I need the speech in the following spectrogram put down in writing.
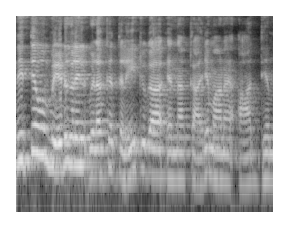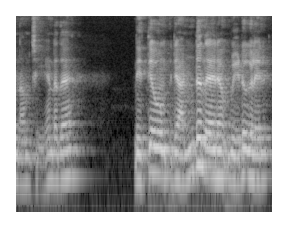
നിത്യവും വീടുകളിൽ വിളക്ക് തെളിയിക്കുക എന്ന കാര്യമാണ് ആദ്യം നാം ചെയ്യേണ്ടത്. നിത്യവും രണ്ടു നേരം വീടുകളിൽ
